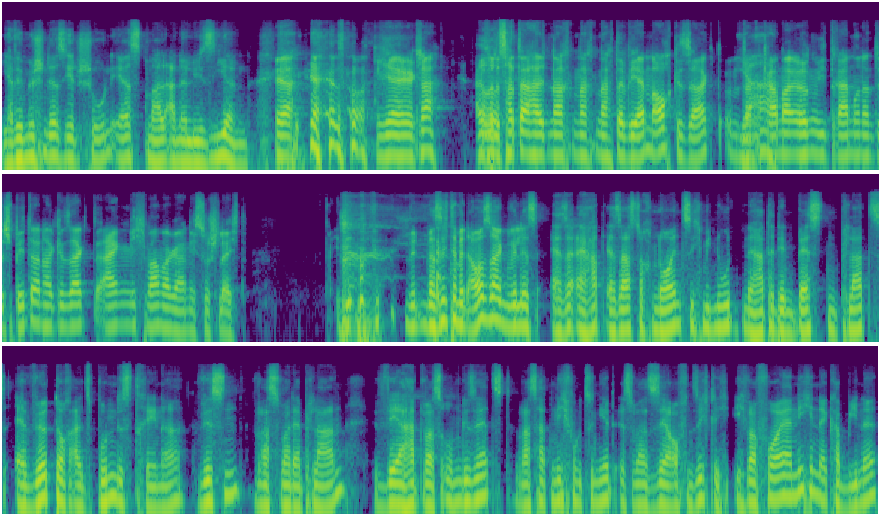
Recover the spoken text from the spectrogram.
ja, wir müssen das jetzt schon erstmal analysieren. Ja. also, ja, ja, klar. Also, Aber das hat er halt nach, nach, nach der WM auch gesagt. Und dann ja. kam er irgendwie drei Monate später und hat gesagt, eigentlich waren wir gar nicht so schlecht was ich damit aussagen will, ist, er, er, hat, er saß doch 90 Minuten, er hatte den besten Platz. Er wird doch als Bundestrainer wissen, was war der Plan, wer hat was umgesetzt, was hat nicht funktioniert. Es war sehr offensichtlich. Ich war vorher nicht in der Kabine.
